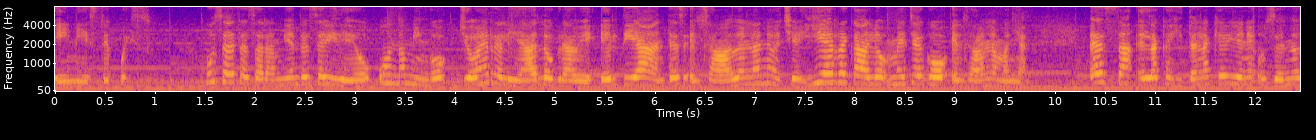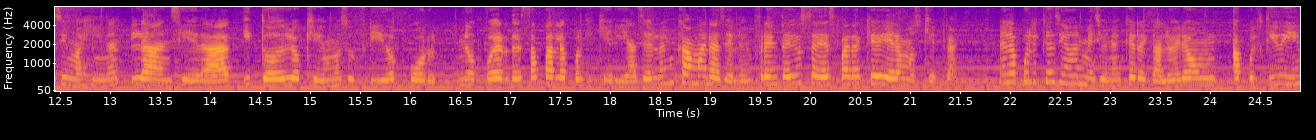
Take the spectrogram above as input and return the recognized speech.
en este puesto. Ustedes estarán viendo este video un domingo, yo en realidad lo grabé el día antes, el sábado en la noche y el regalo me llegó el sábado en la mañana. Esta es la cajita en la que viene, ustedes no se imaginan la ansiedad y todo lo que hemos sufrido por no poder destaparla porque quería hacerlo en cámara, hacerlo enfrente de ustedes para que viéramos qué trae. En la publicación mencionan que el regalo era un Apple TV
